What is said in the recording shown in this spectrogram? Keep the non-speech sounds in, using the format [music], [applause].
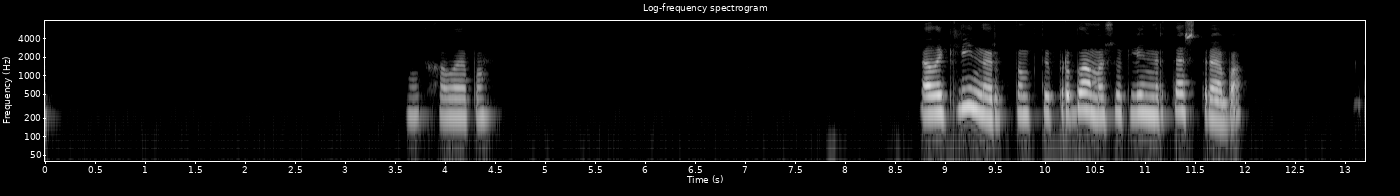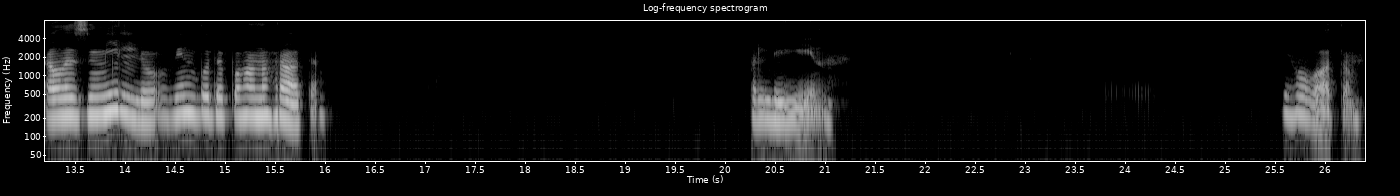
От халепа. Але клінер, в тому -то проблема, що клінер теж треба. Але з міллю він буде погано грати. Блін. Фіговато.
